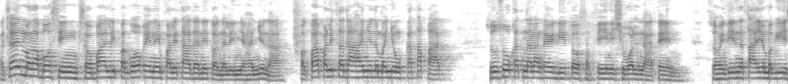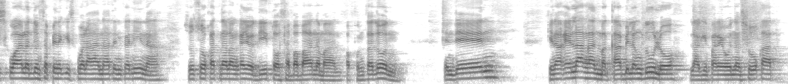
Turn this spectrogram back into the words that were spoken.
At so yun mga bossing, so bali pag okay na yung palitada nito, nalinyahan nyo na. Pagpapalitadahan nyo naman yung katapat, susukat na lang kayo dito sa finish wall natin. So hindi na tayo mag eskwala doon sa pinag-eskwalahan natin kanina. Susukat na lang kayo dito sa baba naman, papunta doon. And then, kinakailangan magkabilang dulo, laging pareho ng sukat.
